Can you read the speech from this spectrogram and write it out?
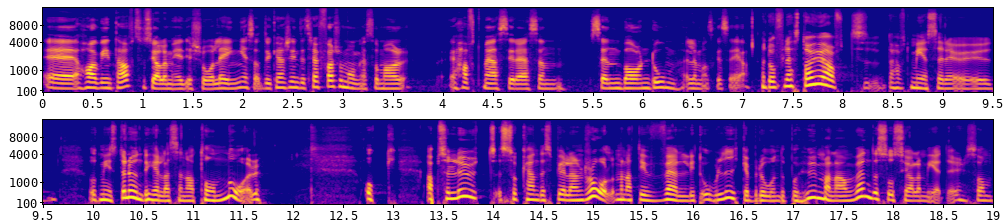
eh, har vi inte haft sociala medier så länge så att du kanske inte träffar så många som har haft med sig det sen sen barndom, eller man ska säga. De flesta har ju haft, haft med sig det eh, åtminstone under hela sina tonår. Och absolut så kan det spela en roll, men att det är väldigt olika beroende på hur man använder sociala medier, som,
